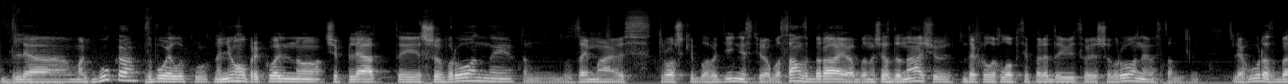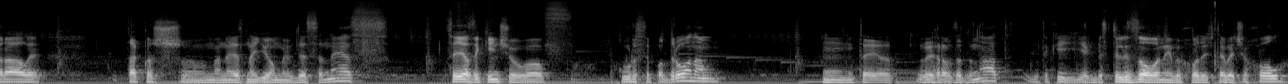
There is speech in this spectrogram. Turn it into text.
Для MacBook з войлику на нього прикольно чіпляти шеврони. Там займаюсь трошки благодійністю, або сам збираю, або на щось доначу. Деколи хлопці передають свої шеврони. Ось там для гура збирали. Також у мене знайомий в ДСНС. Це я закінчував курси по дронам. Це я виграв за донат, і такий якби стилізований виходить в тебе чохол.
